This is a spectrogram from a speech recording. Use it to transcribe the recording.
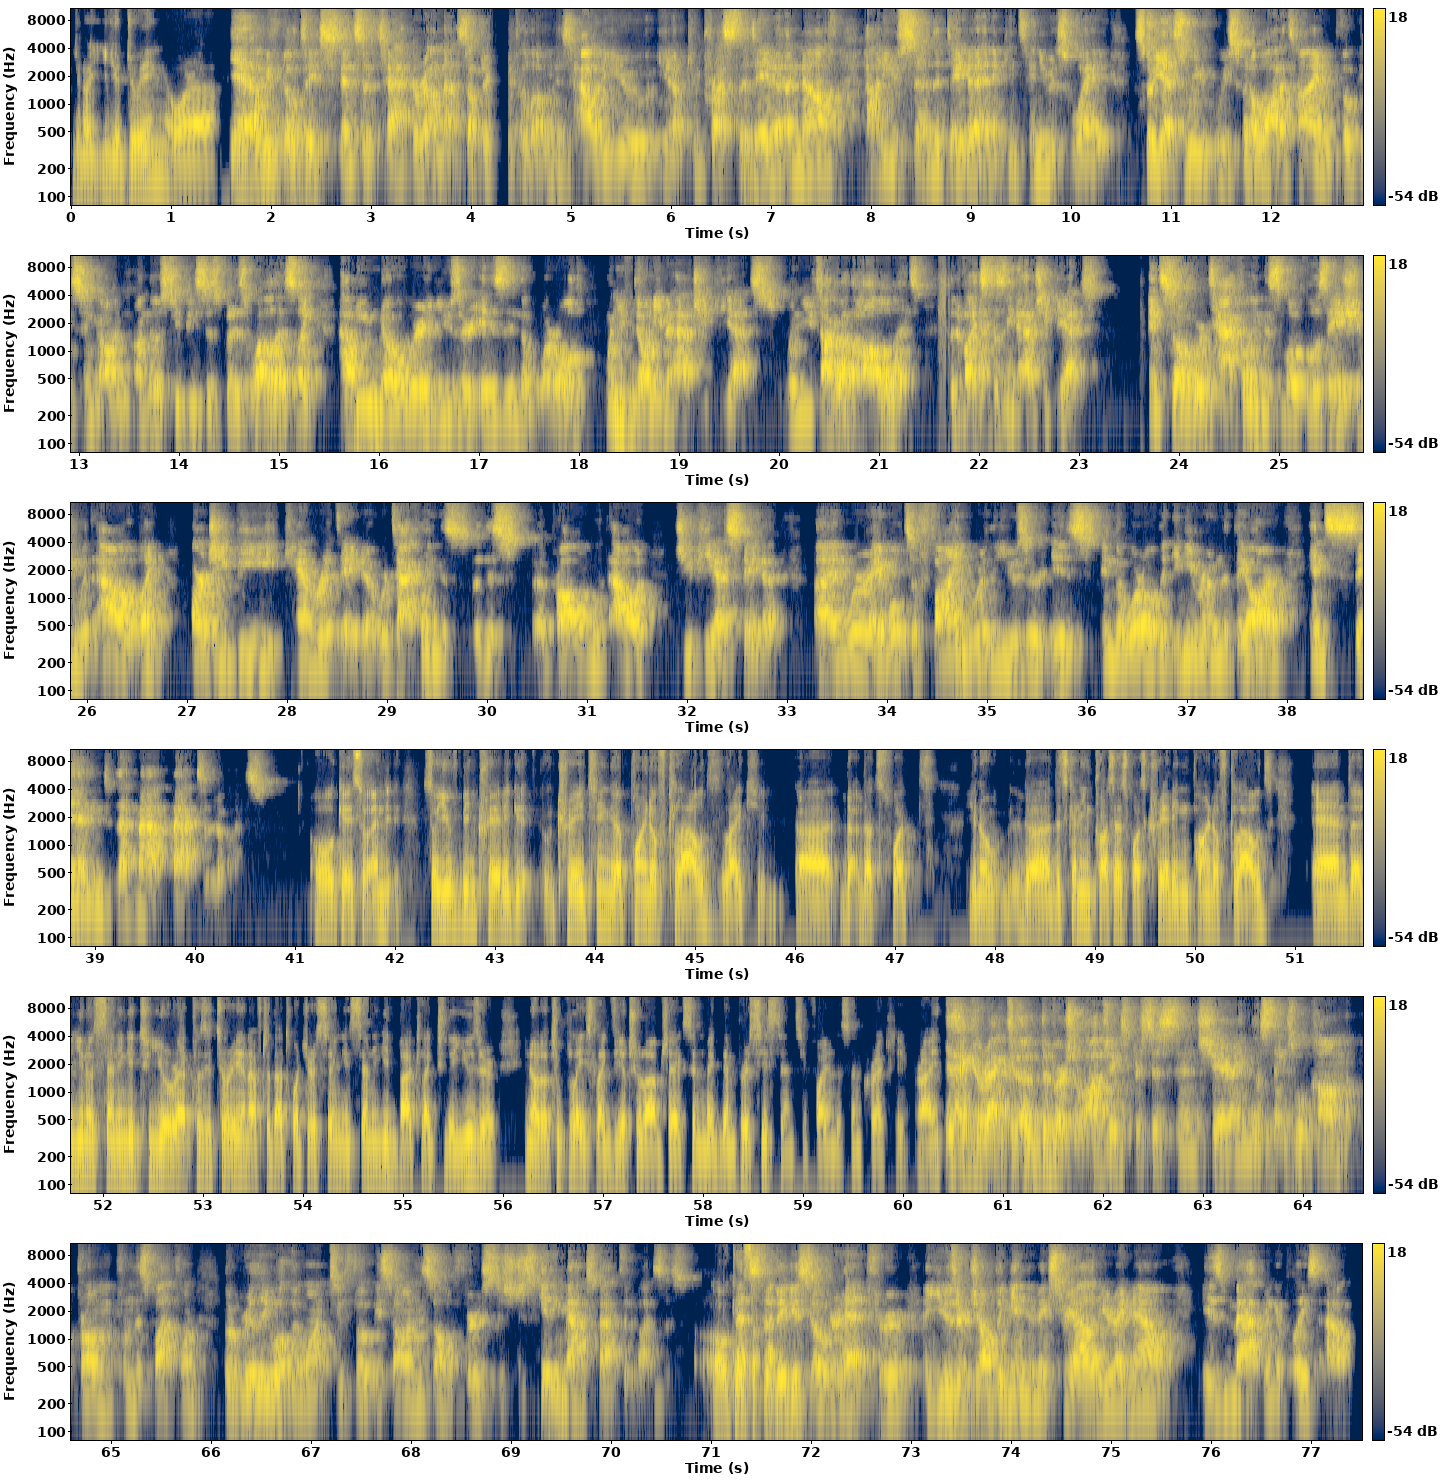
you know you're doing or uh... yeah we've built extensive tech around that subject alone is how do you you know compress the data enough? How do you send the data in a continuous way? So yes we we spent a lot of time focusing on on those two pieces but as well as like how do you know where a user is in the world when you mm-hmm. don't even have gps when you talk about the hololens the device doesn't even have gps and so we're tackling this localization without like RGB camera data. We're tackling this this uh, problem without GPS data, uh, and we're able to find where the user is in the world in any room that they are, and send that map back to the device. Okay, so and so you've been creating creating a point of clouds, like uh, th- that's what you know the the scanning process was creating point of clouds and uh, you know sending it to your repository. And after that what you're saying is sending it back like to the user in order to place like virtual objects and make them persistent if i understand correctly right? Yeah correct. Uh, the virtual objects persistence sharing those things will come from from this platform. But really what we want to focus on and solve first is just getting maps back to devices. Okay that's so the I- biggest overhead for a user jumping into mixed reality right now is mapping a place out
